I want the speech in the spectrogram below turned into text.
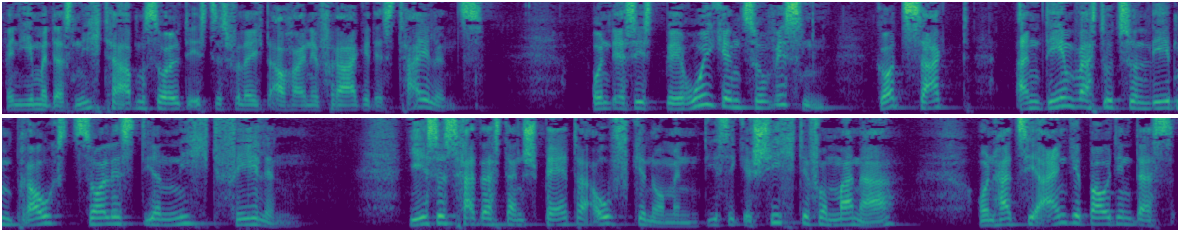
Wenn jemand das nicht haben sollte, ist es vielleicht auch eine Frage des Teilens. Und es ist beruhigend zu wissen, Gott sagt, an dem, was du zum Leben brauchst, soll es dir nicht fehlen. Jesus hat das dann später aufgenommen, diese Geschichte vom Manna, und hat sie eingebaut in das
